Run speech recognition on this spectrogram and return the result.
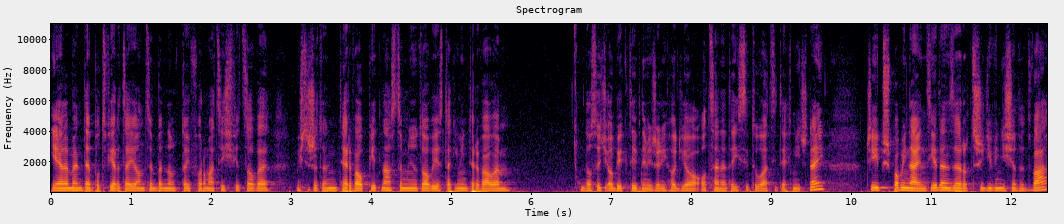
i elementem potwierdzającym będą tutaj formacje świecowe. Myślę, że ten interwał 15-minutowy jest takim interwałem dosyć obiektywnym, jeżeli chodzi o ocenę tej sytuacji technicznej. Czyli przypominając, 1.0392,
